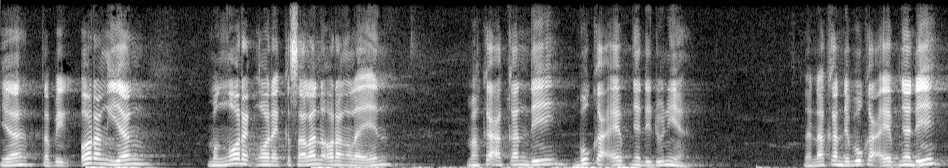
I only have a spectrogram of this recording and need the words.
ya tapi orang yang mengorek-ngorek kesalahan orang lain maka akan dibuka aibnya di dunia. Dan akan dibuka aibnya di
